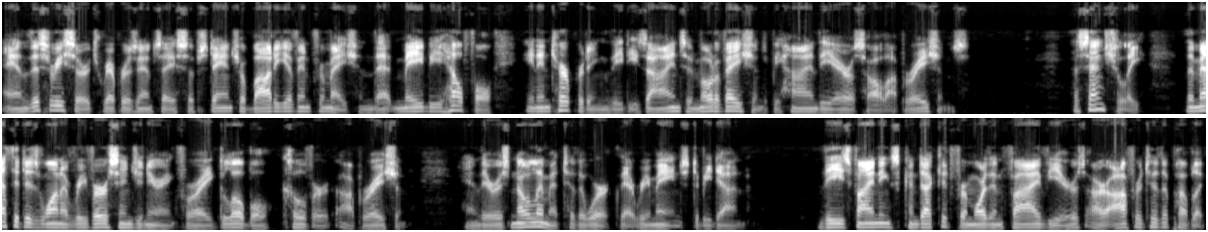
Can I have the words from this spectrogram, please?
And this research represents a substantial body of information that may be helpful in interpreting the designs and motivations behind the aerosol operations. Essentially, the method is one of reverse engineering for a global covert operation, and there is no limit to the work that remains to be done. These findings, conducted for more than five years, are offered to the public.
